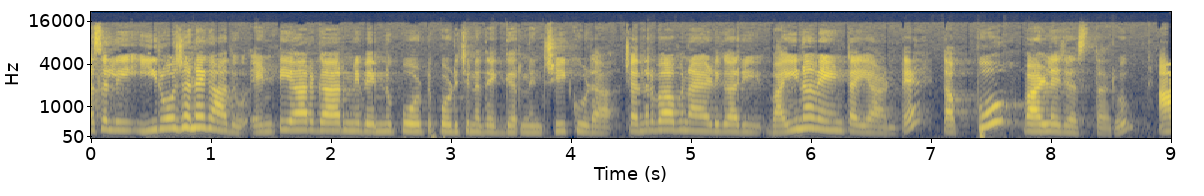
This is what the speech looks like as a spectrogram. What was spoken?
అసలు ఈ రోజనే కాదు ఎన్టీఆర్ గారిని వెన్నుపోటు పొడిచిన దగ్గర నుంచి కూడా చంద్రబాబు నాయుడు గారి వైనం ఏంటయ్యా అంటే తప్పు వాళ్ళే చేస్తారు. ఆ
